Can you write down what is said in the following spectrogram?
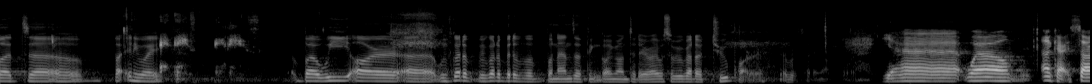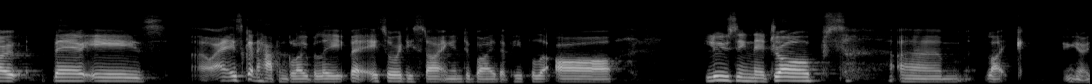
But uh, but anyway, It is. It is. But we are uh, we've got a we've got a bit of a bonanza thing going on today, right? So we've got a two-parter that we're setting up. For. Yeah, well, okay. So there is, uh, it's going to happen globally, but it's already starting in Dubai that people are losing their jobs, um, like, you know,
